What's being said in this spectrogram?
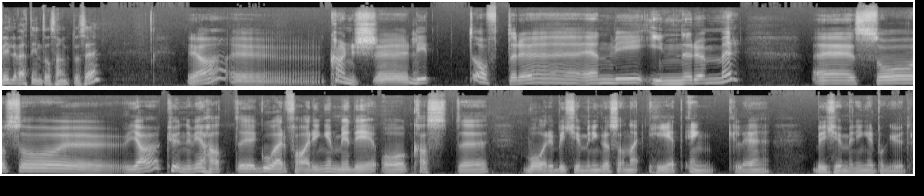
ville vært interessant å se. Ja, eh, kanskje litt oftere enn vi innrømmer, så, så ja, kunne vi hatt gode erfaringer med det å kaste våre bekymringer og sånne helt enkle bekymringer på Gud.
